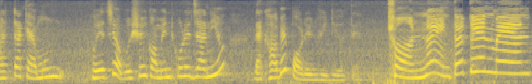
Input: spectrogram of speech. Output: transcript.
আর্টটা কেমন হয়েছে, অবশ্যই কমেন্ট করে জানিও। দেখা হবে পরের ভিডিওতে। স্বর্ণ এন্টারটেনমেন্ট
